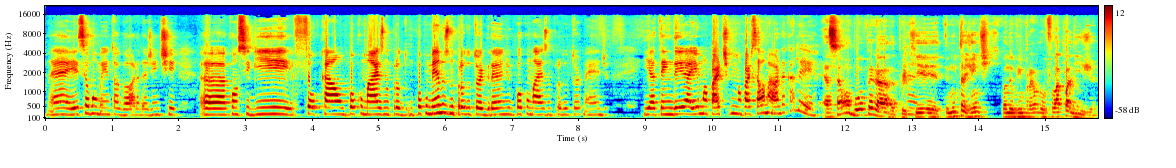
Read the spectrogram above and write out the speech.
Né? Esse é o momento agora da gente uh, conseguir focar um pouco mais no um pouco menos no produtor grande, um pouco mais no produtor médio e atender aí uma parte uma parcela maior da cadeia. Essa é uma boa pegada, porque é. tem muita gente que quando eu vim para vou falar com a Lígia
